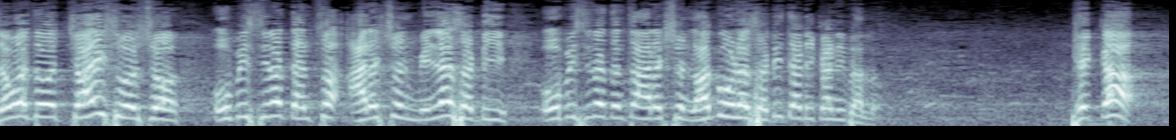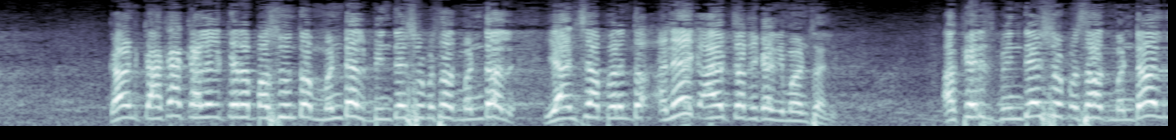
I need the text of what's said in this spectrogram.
जवळजवळ चाळीस वर्ष ओबीसीला त्यांचं आरक्षण मिळण्यासाठी ओबीसीला त्यांचं आरक्षण लागू होण्यासाठी त्या ठिकाणी झालं. हे का? कारण काका कालेलकरांपासून तर मंडल बिंदेश्वर प्रसाद मंडल यांच्यापर्यंत अनेक आयोग त्या ठिकाणी निर्माण झाले. अखेरीस बिंदेश्वर प्रसाद मंडल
